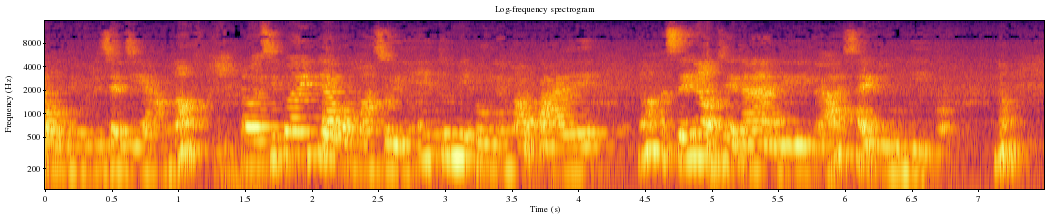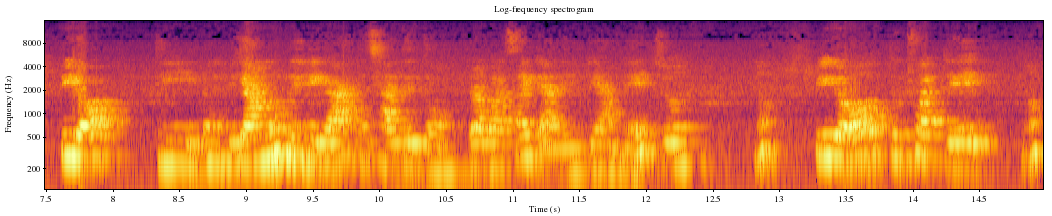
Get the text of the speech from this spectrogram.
ပုံမျိုးတစ်ချက်ကြည့်အောင်နော်အဲ့တော့စီးပွားရေးပြပုံမှာဆိုရင်သူ့မြေပုံထဲမှာပါတယ်နော်အစိမ်းအောင်ထည့်ထားတာလေးတွေကစိုက်တူးမြေပေါ့နော်ပြီးတော့ဒီရောင်မှုလေးတွေကတခြားတစ်တုံး rubber side တာလေးပြမယ်ကျွန်းနော်ပြီးတော့သူထွက်တဲ့နော်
